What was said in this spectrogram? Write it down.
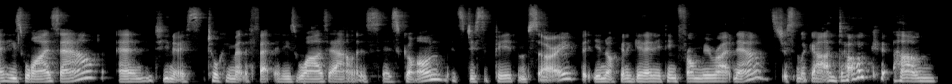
and his wise owl, and you know, talking about the fact that his wise owl is, is gone, it's disappeared. I'm sorry, but you're not going to get anything from me right now. It's just my guard dog. Um,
